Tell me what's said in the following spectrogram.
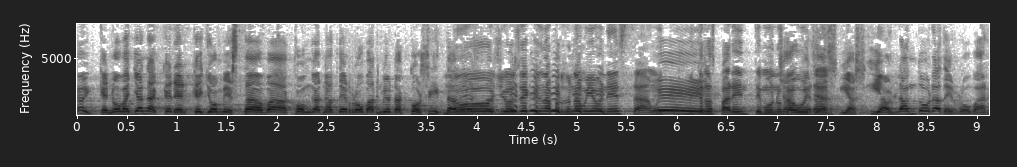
Ay, que no vayan a querer que yo me estaba con ganas de robarme una cosita. No, yo sé que es una persona muy honesta, muy, Eh, muy transparente, mono muchas cabulla. Gracias. Y hablando ahora de robar,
